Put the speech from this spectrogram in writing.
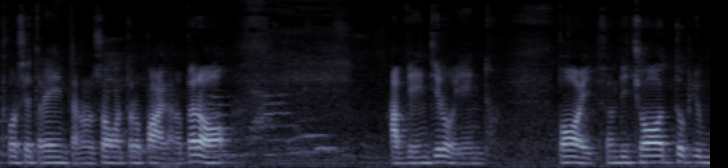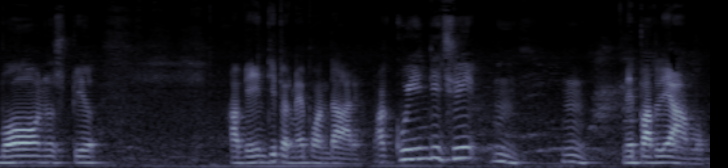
forse 30, non lo so quanto lo pagano, però a 20 lo vendo. Poi sono 18 più bonus, più... a 20 per me può andare, a 15 mm, mm, ne parliamo,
